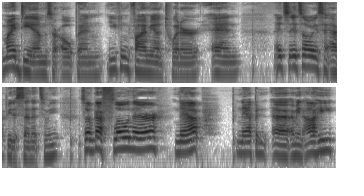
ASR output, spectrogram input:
my DMs are open. You can find me on Twitter, and it's it's always happy to send it to me. So I've got Flow there, Nap, Nap, and uh, I mean Ahi,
